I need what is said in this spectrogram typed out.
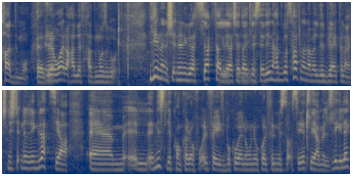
tħaddmu. Eżatt. Li wara ħalli tħaddmu żgur. Jiena nixtieq nirringrazzjak talli Grazzi aċċettajt lilek. l-istedina, ħadt gost ħafna nagħmel dil-VIP lunch. Nixtieq nirringrazzja ehm, il- in-nies li kkonkerew fuq il-Facebook u għenuni wkoll fil-mistoqsijiet li għamilt lilek.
